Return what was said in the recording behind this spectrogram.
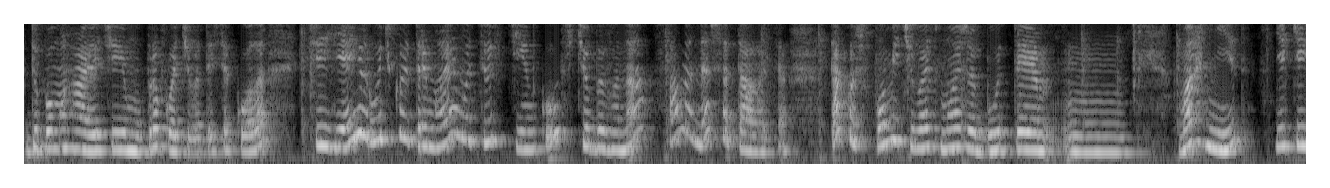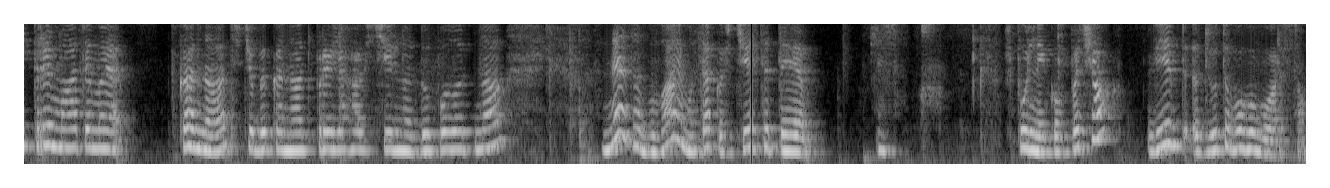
допомагаючи йому прокочуватися кола. Цією ручкою тримаємо цю стінку, щоб вона саме не шаталася. Також в поміч у вас може бути м, магніт, який триматиме канат, щоб канат прилягав щільно до полотна. Не забуваємо також чистити шпульний ковпачок від джутового ворсу.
